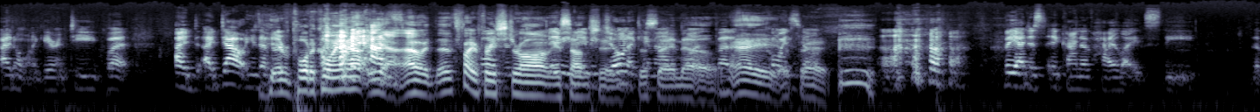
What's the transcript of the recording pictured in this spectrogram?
I, I don't want to guarantee, but I, I doubt he's ever. You ever pulled a coin out? Yeah, I would. That's probably a pretty strong maybe- maybe assumption Jonah to say no. one, but hey, that's right. Uh, but yeah, just it kind of highlights the the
